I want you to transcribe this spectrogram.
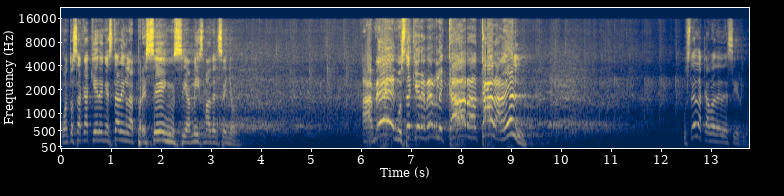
¿Cuántos acá quieren estar en la presencia misma del Señor? Amén. Usted quiere verle cara a cara a Él. Usted acaba de decirlo.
